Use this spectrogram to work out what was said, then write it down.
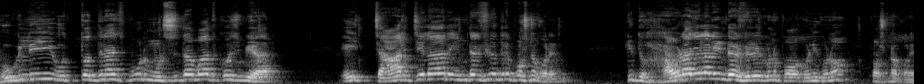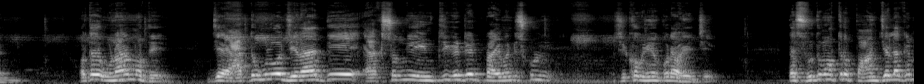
হুগলি, উত্তর দিনাজপুর, মুর্শিদাবাদ, কোচবিহার এই চার জেলার ইন্টারভিউদের প্রশ্ন করেন। কিন্তু হাওড়া জেলার ইন্টারভিউয়ের কোনো উনি কোনো প্রশ্ন করেননি। অর্থাৎ ওনার মতে যে এতগুলো জেলাতে একসঙ্গে ইন্টিগ্রেটেড প্রাইমারি স্কুল শিক্ষক নিয়োগ করা হয়েছে, তা শুধুমাত্র পাঁচ জেলা কেন?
